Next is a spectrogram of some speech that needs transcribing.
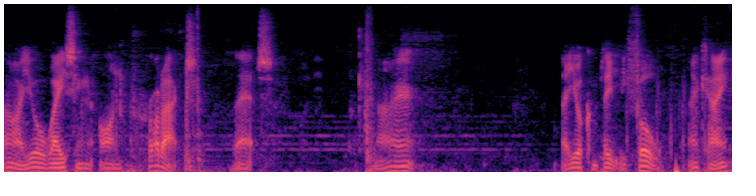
Oh, you're waiting on product. That. No. No, you're completely full. Okay.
